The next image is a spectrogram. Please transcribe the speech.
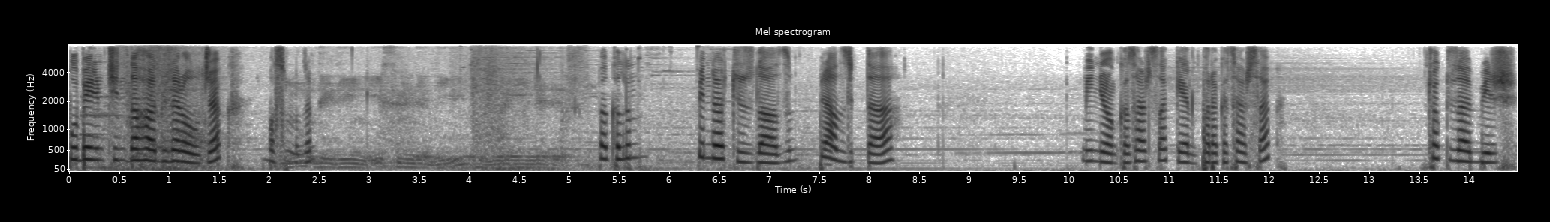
Bu benim için daha güzel olacak. Basmadım. Bakalım 1400 lazım. Birazcık daha minyon kasarsak yani para kasarsak çok güzel bir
